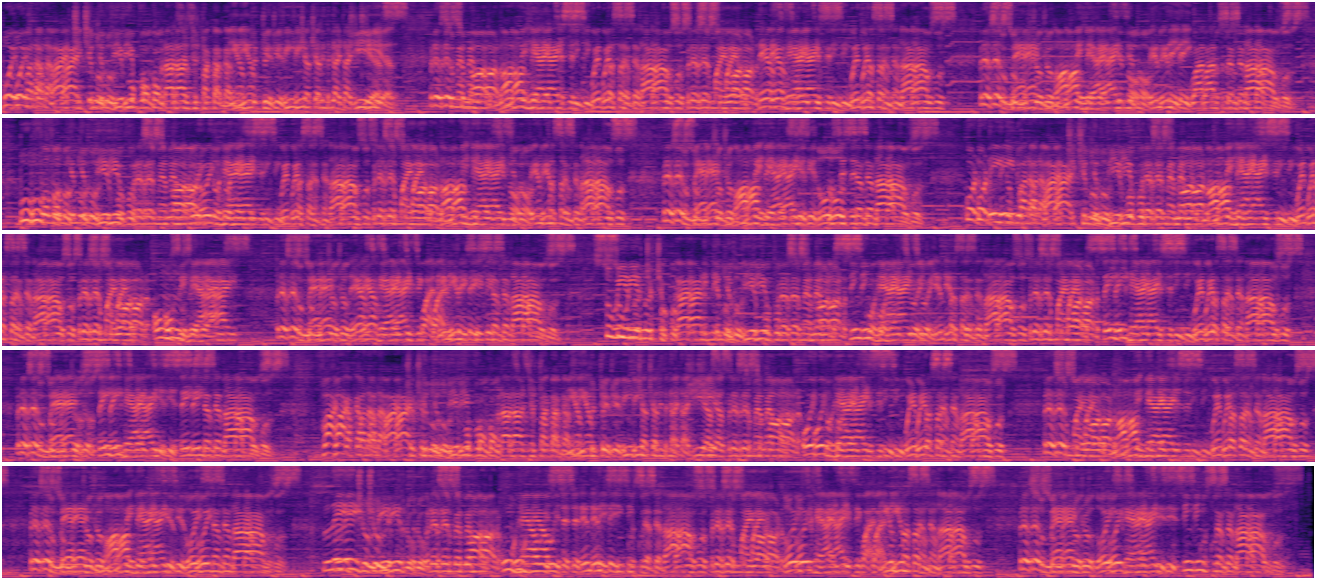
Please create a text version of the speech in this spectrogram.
reais e 82 centavos. Boi para abate, quilo vivo com prazo de pagamento de 20 a 30 dias. Preço menor R$ 9,50, preço maior R$ 10,50, preço médio R$ 9,94. Búfalo, quilo vivo, preço menor R$ 8,50, preço maior R$ 9,90, preço médio R$ 9,12. Cordeiro para abate, quilo vivo, preço menor R$ 9,50, preço maior R$ 11,00. Preço médio R$ 10,46. Suíno tipo carne, quilo vivo, preço menor R$ 5,80. Preço maior R$ 6,50. Preço médio R$ 6,06. Vaca para abate, quilo vivo com prazo de pagamento de 20 a 30 dias. Preço menor R$ 8,50. Preço maior R$ 9,50. Preço médio R$ 9,02. Leite o litro, preço menor R$ 1,75, preço maior R$ 2,40, preço médio R$ 2,05.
